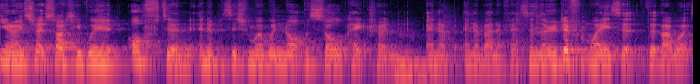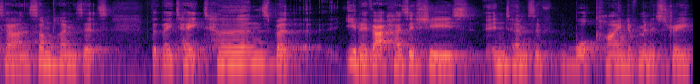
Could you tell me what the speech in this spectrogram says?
you know, Church Society, we're often in a position where we're not the sole patron Mm. in a in a benefice, and there are different ways that, that that works out, and sometimes it's that they take turns, but you know that has issues in terms of what kind of ministry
